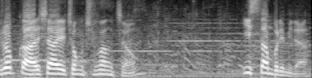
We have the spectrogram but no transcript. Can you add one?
유럽과 아시아의 정중앙점. 이스탄불입니다.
